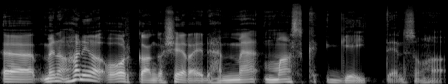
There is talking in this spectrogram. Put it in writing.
eh, men har ni orkat engagera er i det här ma- maskgaten som har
